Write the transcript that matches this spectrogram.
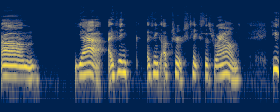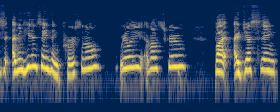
Um yeah, I think I think Upchurch takes this round he's I mean, he didn't say anything personal really about Screw, but I just think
